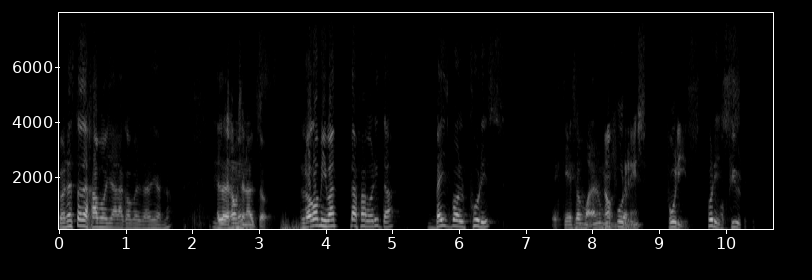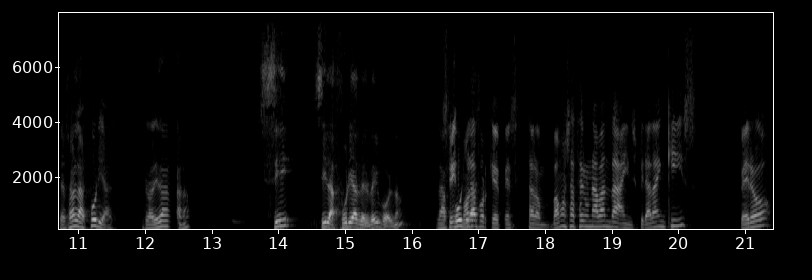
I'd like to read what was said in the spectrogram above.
Con esto dejamos ya la conversación, ¿no? Lo dejamos en alto. Luego mi banda favorita, Baseball Furies, Es que esos molan un No montón, Furries, ¿eh? Furies. Furies. O Furies. Que son las furias. En realidad, ¿no? Sí, sí, las furias del béisbol, ¿no? Las Sí, furias. mola porque pensaron, vamos a hacer una banda inspirada en Kiss, pero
